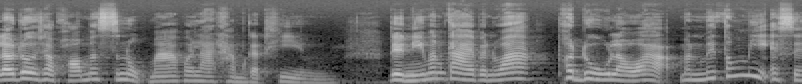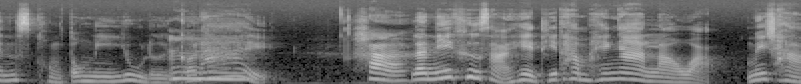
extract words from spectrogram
แล้วโดยเฉพาะมันสนุกมากเวลาทำกับทีม เดี๋ยวนี้มันกลายเป็นว่าพอดูแล้วอะมันไม่ต้องมีเอเซนส์ของตรงนี้อยู่เลยก็ได้ ค่ะ และนี่คือสาเหตุที่ทำให้งานเราอะไม่ช้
